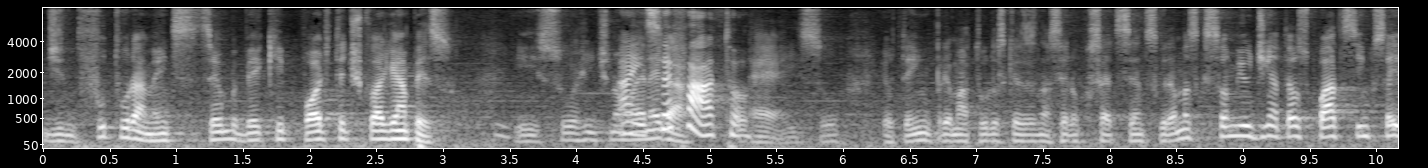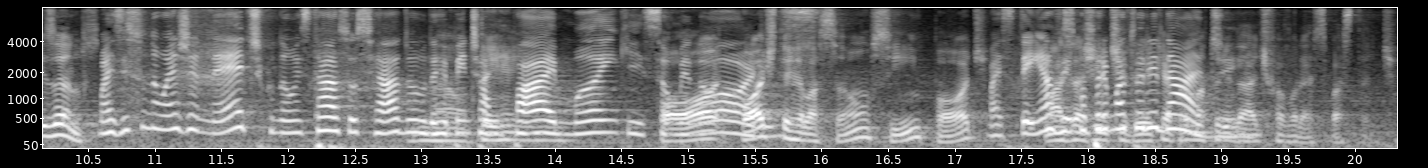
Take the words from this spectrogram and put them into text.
de futuramente ser um bebê que pode ter dificuldade de ganhar peso. Isso a gente não Ah, vai isso é negar. fato. É, isso. Eu tenho prematuros que às vezes nasceram com 700 gramas, que são miudinhos até os 4, 5, 6 anos. Mas isso não é genético, não está associado, de Não, repente, a um tem- pai, mãe que são pode, menores? Pode ter relação, sim, pode. Mas tem a ver com a que prematuridade. a prematuridade favorece bastante.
